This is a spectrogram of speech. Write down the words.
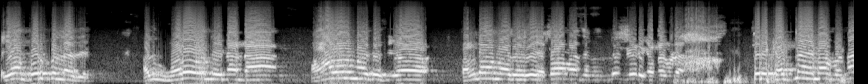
ஏன் பொறுப்பு இல்ல அது முறை வந்து என்னன்னா ஆறாம் மாதத்தையோ பன்னெண்டாம் மாதம் எட்டாம் மாதம் வந்து வீடு கட்டக்கூடாது. சரி கட்டினா என்ன பண்ணா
